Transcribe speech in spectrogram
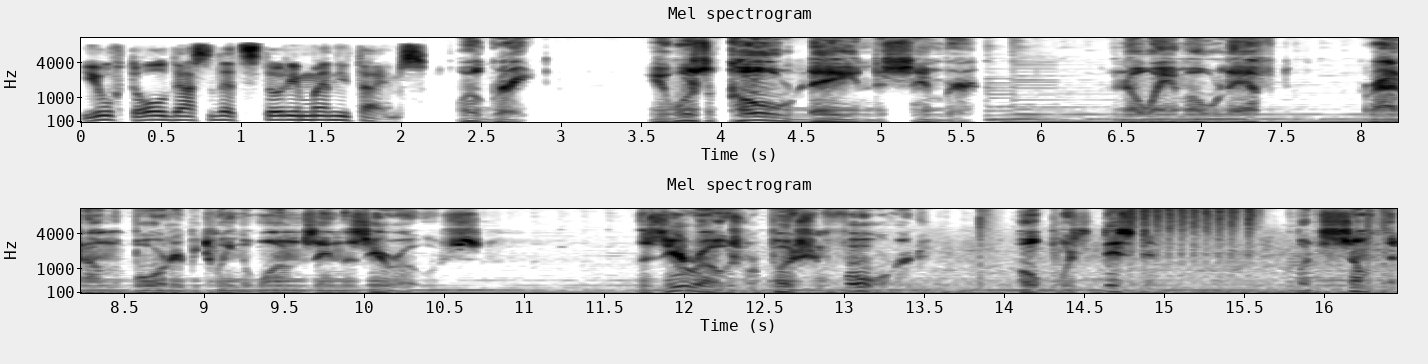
you've told us that story many times. Well, great. It was a cold day in December. No ammo left, right on the border between the ones and the zeros. The zeros were pushing forward. Hope was distant, but something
